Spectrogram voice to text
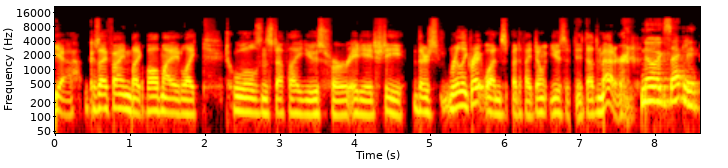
Yeah, because I find like all my like tools and stuff I use for ADHD, there's really great ones, but if I don't use it, it doesn't matter. No, exactly.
